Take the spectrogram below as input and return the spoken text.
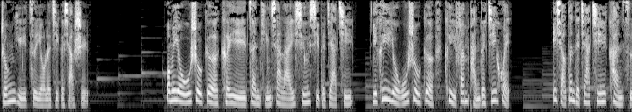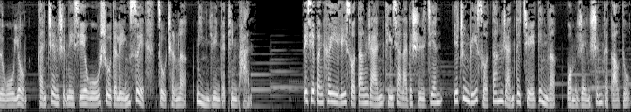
终于自由了几个小时。我们有无数个可以暂停下来休息的假期，也可以有无数个可以翻盘的机会。一小段的假期看似无用，但正是那些无数的零碎，组成了命运的拼盘。那些本可以理所当然停下来的时间，也正理所当然的决定了我们人生的高度。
